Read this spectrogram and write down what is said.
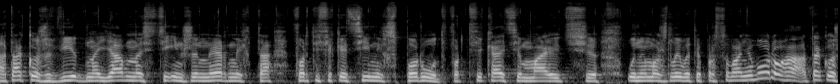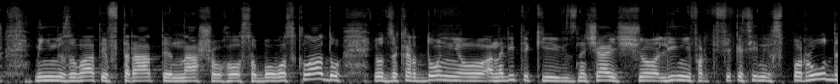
а також від наявності інженерних та фортифікаційних споруд. Фортифікації мають унеможливити просування ворога, а також мінімізувати втрати нашого особового складу. І от закордонні аналітики відзначають, що лінії фортифікаційних споруд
